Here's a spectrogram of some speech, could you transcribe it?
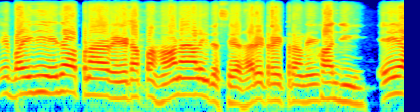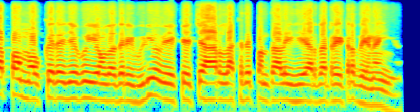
ਇਹ ਬਾਈ ਜੀ ਇਹਦਾ ਆਪਣਾ ਰੇਟ ਆਪਾਂ ਹਾਂ ਨਾਲ ਵਾਲੀ ਦੱਸਿਆ ਸਾਰੇ ਟਰੈਕਟਰਾਂ ਦੇ। ਹਾਂਜੀ। ਇਹ ਆਪਾਂ ਮੌਕੇ ਤੇ ਜੇ ਕੋਈ ਆਉਂਦਾ ਤੇਰੀ ਵੀਡੀਓ ਵੇਖ ਕੇ 4 ਲੱਖ ਤੇ 45000 ਦਾ ਟਰੈਕਟਰ ਦੇਣਾ ਹੀ ਆ।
